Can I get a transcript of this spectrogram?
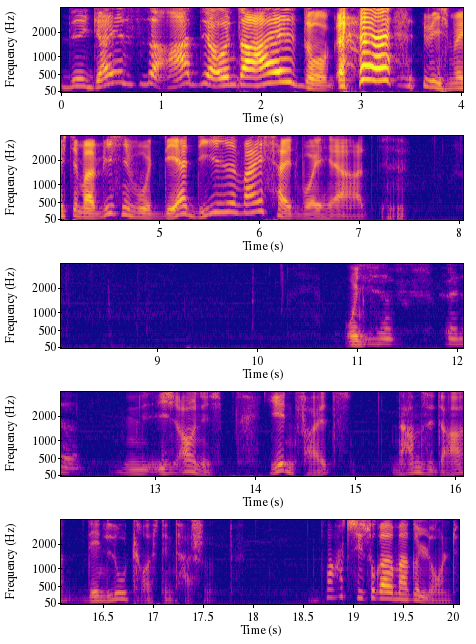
Die geilste Art der Unterhaltung. ich möchte mal wissen, wo der diese Weisheit wohl her hat. Und ich habe keine ich auch nicht. Jedenfalls nahmen sie da den Loot aus den Taschen. Hat sich sogar mal gelohnt.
